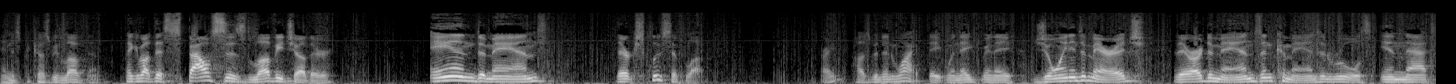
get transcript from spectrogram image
And it's because we love them. Think about this spouses love each other and demand their exclusive love. Right? Husband and wife. They, when, they, when they join into marriage, there are demands and commands and rules in that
